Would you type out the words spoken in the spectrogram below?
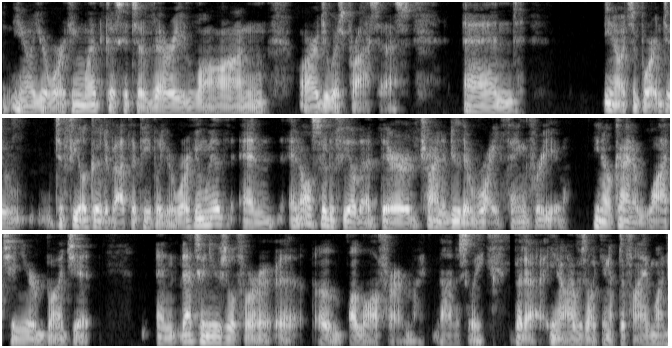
you know, you're working with because it's a very long, arduous process. And, you know, it's important to, to feel good about the people you're working with and, and also to feel that they're trying to do the right thing for you, you know, kind of watching your budget. And that's unusual for a, a, a law firm, honestly. But, uh, you know, I was lucky enough to find one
